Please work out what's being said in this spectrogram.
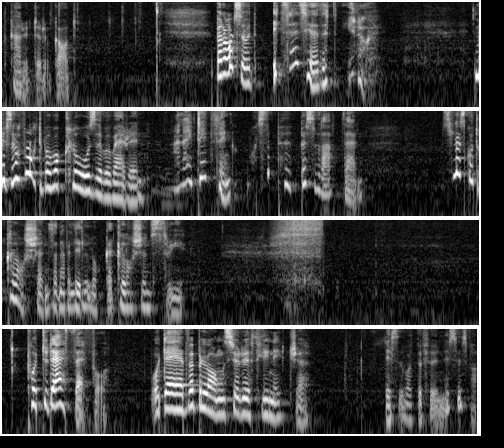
the character of God. But also, it, it says here that, you know, it makes an awful lot about what clothes they were wearing. And I did think, what's the purpose of that then? So let's go to Colossians and have a little look at Colossians 3. Put to death, therefore, whatever belongs to your earthly nature. This is what the furnace is for.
